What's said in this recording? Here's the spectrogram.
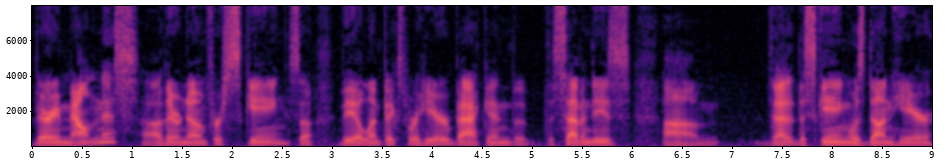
very mountainous. Uh, they're known for skiing. So the Olympics were here back in the, the 70s. Um, that the skiing was done here.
